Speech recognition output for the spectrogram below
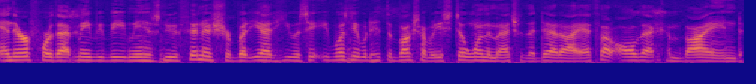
and therefore that maybe being his new finisher. But yet he was he wasn't able to hit the buckshot, but he still won the match with the Deadeye. I thought all that combined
